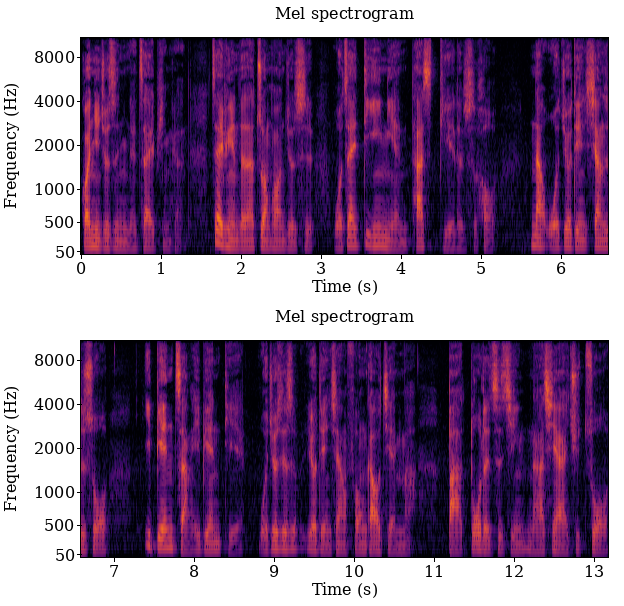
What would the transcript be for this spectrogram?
关键就是你的再平衡。再平衡的状况就是，我在第一年它是跌的时候，那我就有点像是说一边涨一边跌，我就是有点像逢高减码，把多的资金拿下来去做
